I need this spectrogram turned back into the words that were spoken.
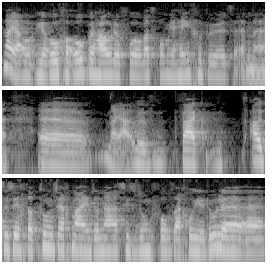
nou ja, je ogen open houden voor wat er om je heen gebeurt. En nou ja, vaak uitte zich dat toen zeg maar donaties doen bijvoorbeeld aan goede doelen.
